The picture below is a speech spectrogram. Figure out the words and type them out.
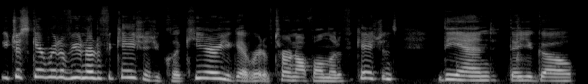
you just get rid of your notifications. You click here, you get rid of turn off all notifications. The end. There you go.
